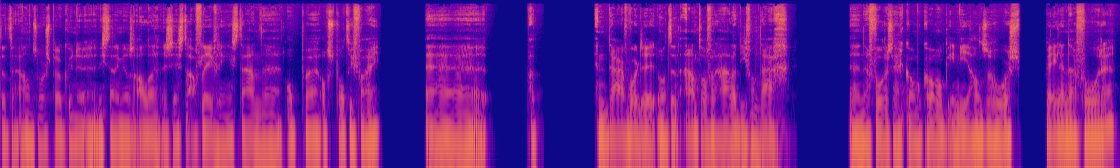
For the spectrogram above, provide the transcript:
Dat Hans Hoorspel kunnen. Die staan inmiddels alle zesde afleveringen staan uh, op, uh, op Spotify. Wat, en daar worden, want een aantal verhalen die vandaag naar voren zijn gekomen, komen ook in die Hans Hoorspelen naar voren.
